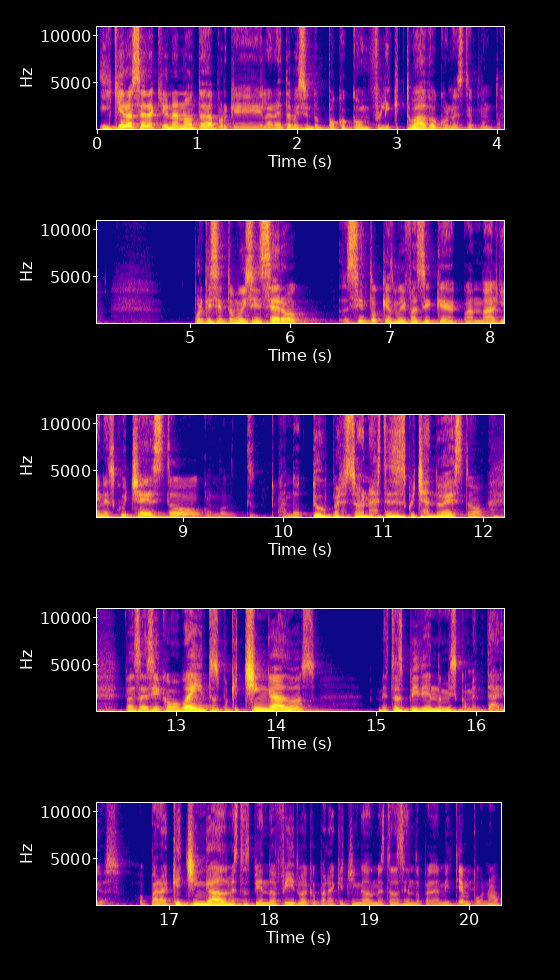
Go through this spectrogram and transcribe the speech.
Y quiero hacer aquí una nota porque la neta me siento un poco conflictuado con este punto. Porque siento muy sincero siento que es muy fácil que cuando alguien escuche esto, o cuando, cuando tú, persona, estés escuchando esto, vas a decir como, güey, entonces, ¿por qué chingados me estás pidiendo mis comentarios? ¿O para qué chingados me estás pidiendo feedback? ¿O para qué chingados me estás haciendo perder mi tiempo, no?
